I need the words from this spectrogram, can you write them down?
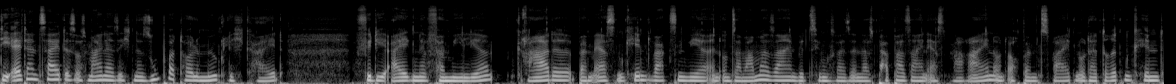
Die Elternzeit ist aus meiner Sicht eine super tolle Möglichkeit für die eigene Familie, gerade beim ersten Kind wachsen wir in unser Mama-Sein bzw. in das Papa-Sein erstmal rein und auch beim zweiten oder dritten Kind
